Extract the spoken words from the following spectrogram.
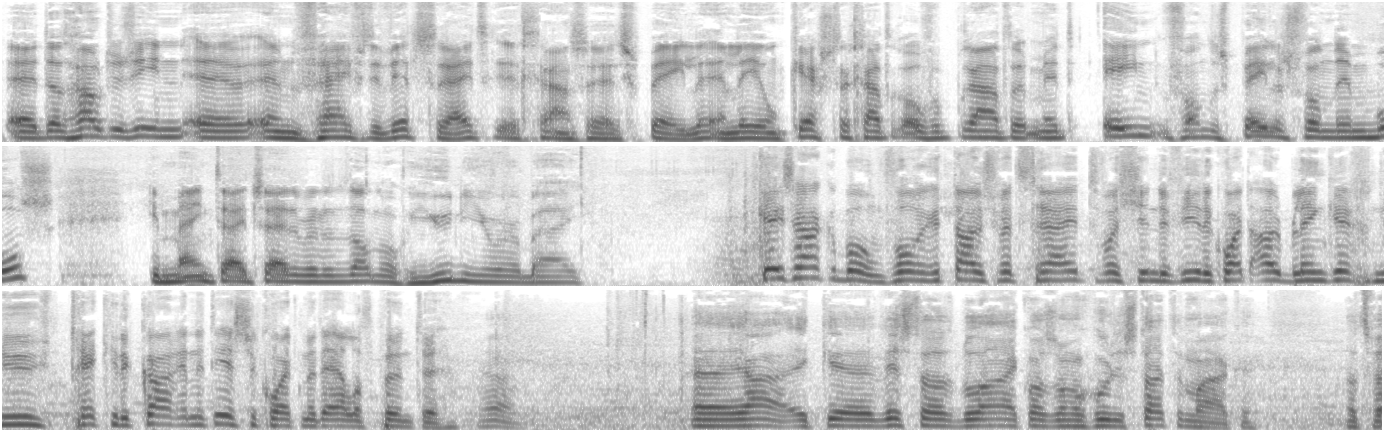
Uh, dat houdt dus in uh, een vijfde wedstrijd gaan ze spelen. En Leon Kerster gaat erover praten met één van de spelers van Den Bosch. In mijn tijd zeiden we er dan nog junior bij. Kees Hakenboom, vorige thuiswedstrijd was je in de vierde kwart uitblinker. Nu trek je de kar in het eerste kwart met 11 punten. Ja, uh, ja ik uh, wist dat het belangrijk was om een goede start te maken. Dat we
